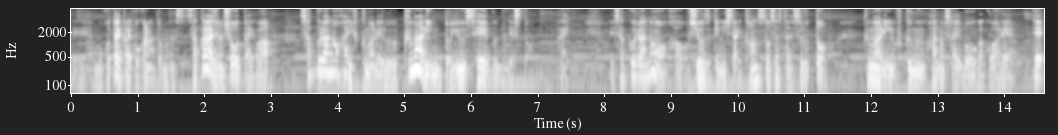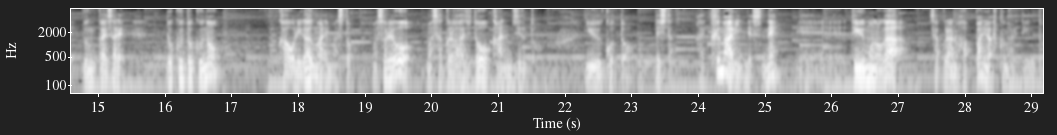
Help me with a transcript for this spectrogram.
えー、もう答えからいこうかなと思います。桜味の正体は、桜の葉に含まれるクマリンという成分ですと。はい。桜の葉を塩漬けにしたり乾燥させたりすると、クマリンを含む葉の細胞が壊れて分解され、独特の香りが生まれますと。まあ、それを、まあ、桜味と感じるということでした。はい、クマリンですね、えー、っていうものが桜の葉っぱには含まれていると。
